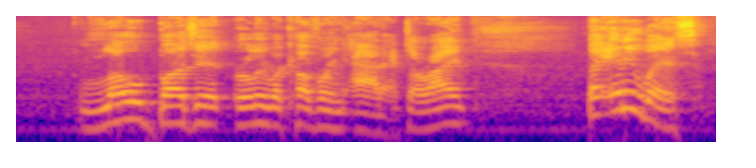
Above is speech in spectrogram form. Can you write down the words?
low budget, early recovering addict, all right? But anyways,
